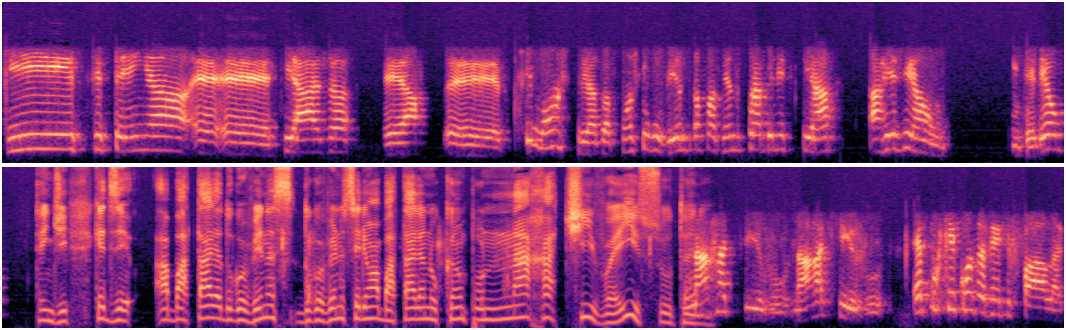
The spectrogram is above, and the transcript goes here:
que se tenha, é, é, que haja, é, é que mostre as ações que o governo está fazendo para beneficiar a região. Entendeu? Entendi. Quer dizer, a batalha do governo, do governo seria uma batalha no campo narrativo, é isso, Tânia? Narrativo, narrativo. É porque quando a gente fala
